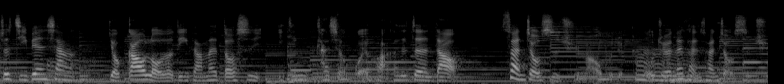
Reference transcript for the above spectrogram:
就即便像有高楼的地方，那都是已经开始有规划，可是真的到算旧市区吗？我不觉得，嗯我觉得那可能算旧市区。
